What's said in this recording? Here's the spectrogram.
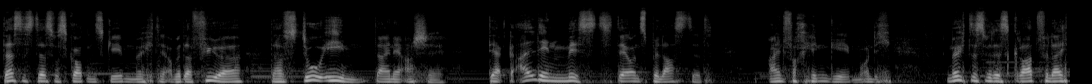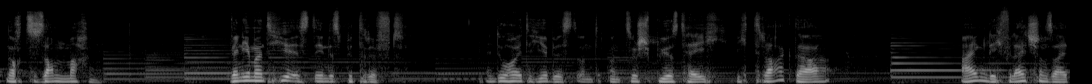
Das ist das, was Gott uns geben möchte. Aber dafür darfst du ihm deine Asche der, all den Mist, der uns belastet, einfach hingeben. Und ich möchte, dass wir das gerade vielleicht noch zusammen machen. Wenn jemand hier ist, den das betrifft, wenn du heute hier bist und, und so spürst, hey, ich, ich trage da eigentlich vielleicht schon seit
